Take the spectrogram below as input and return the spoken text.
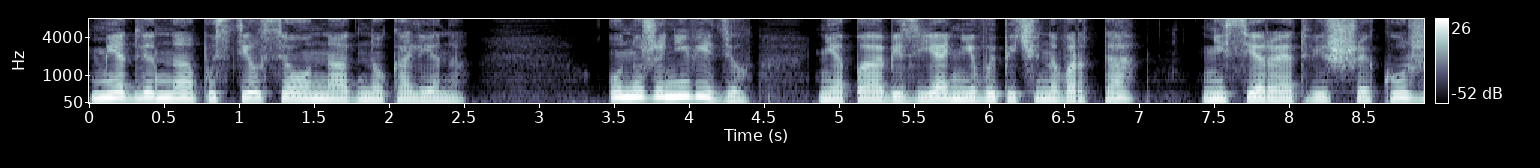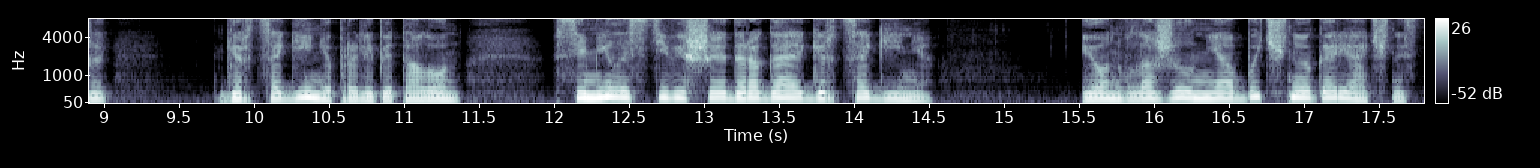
Медленно опустился он на одно колено — он уже не видел ни по обезьяне выпеченного рта, ни серой отвисшей кожи. «Герцогиня», — пролепетал он, — «всемилостивейшая дорогая герцогиня». И он вложил необычную горячность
